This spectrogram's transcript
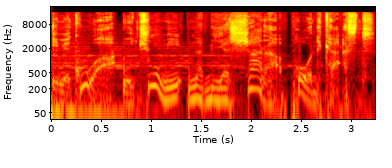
Imekuwa Uchumi na Biashara Podcast.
